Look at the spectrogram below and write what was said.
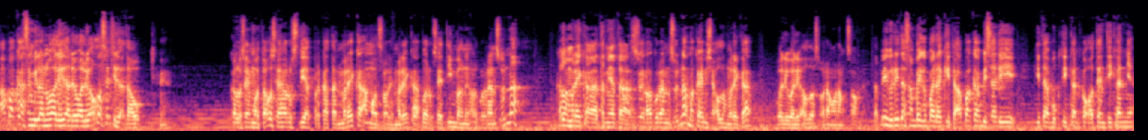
Apakah sembilan wali ada wali Allah? Saya tidak tahu. Ya. Kalau saya mau tahu, saya harus lihat perkataan mereka, amal soleh mereka, baru saya timbang dengan Al-Quran Sunnah. Kalau mereka ternyata sesuai Al-Quran Sunnah, maka insya Allah mereka wali-wali Allah seorang orang soleh. Tapi berita sampai kepada kita, apakah bisa di, kita buktikan keotentikannya?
